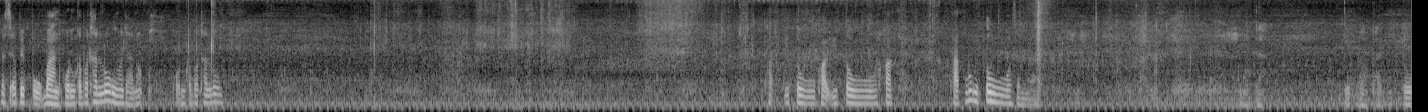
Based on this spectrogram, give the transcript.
ก็จะเอาไปปลูกบานผลกับพระท่านลุงเนาะจ้ะเนาะผลกับพระท่านลุง ผัก อีตูผักอีตูผักผักลุงตูสันว่าเก็บเอาผักอีตู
